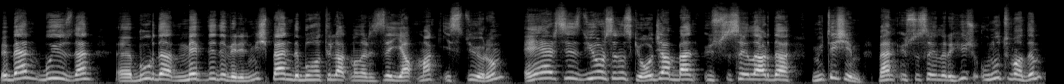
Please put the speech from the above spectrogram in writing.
Ve ben bu yüzden e, burada map'de de verilmiş. Ben de bu hatırlatmaları size yapmak istiyorum. Eğer siz diyorsanız ki hocam ben üstü sayılarda müthişim. Ben üstü sayıları hiç unutmadım.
